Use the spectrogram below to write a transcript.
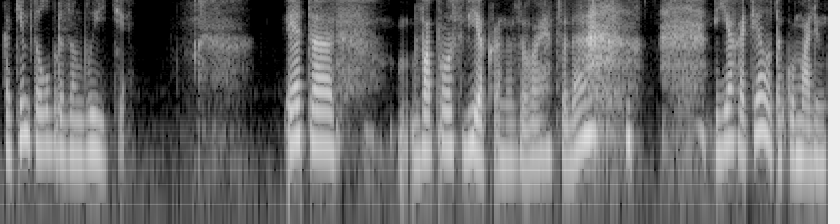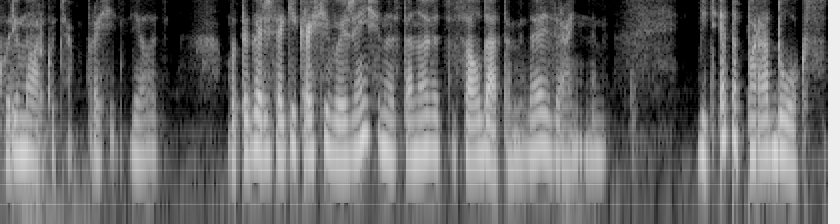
каким-то образом выйти. Это вопрос века называется, да? Я хотела такую маленькую ремарку тебя попросить сделать. Вот ты говоришь, такие красивые женщины становятся солдатами, да, израненными. Ведь это парадокс.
